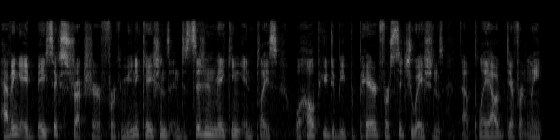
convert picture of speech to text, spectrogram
Having a basic structure for communications and decision making in place will help you to be prepared for situations that play out differently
